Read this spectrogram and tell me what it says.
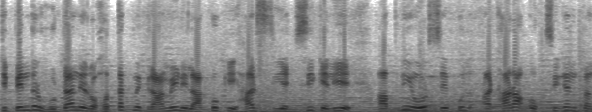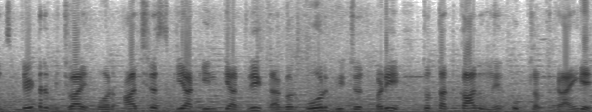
दीपेंद्र हुड्डा ने रोहतक में ग्रामीण इलाकों की हर सीएचसी के लिए अपनी ओर से कुल 18 ऑक्सीजन कंसंट्रेटर भिजवाए और आश्वस्त किया कि इनके अतिरिक्त अगर और भी ज़रूरत पड़ी तो तत्काल उन्हें उपलब्ध कराएँगे।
